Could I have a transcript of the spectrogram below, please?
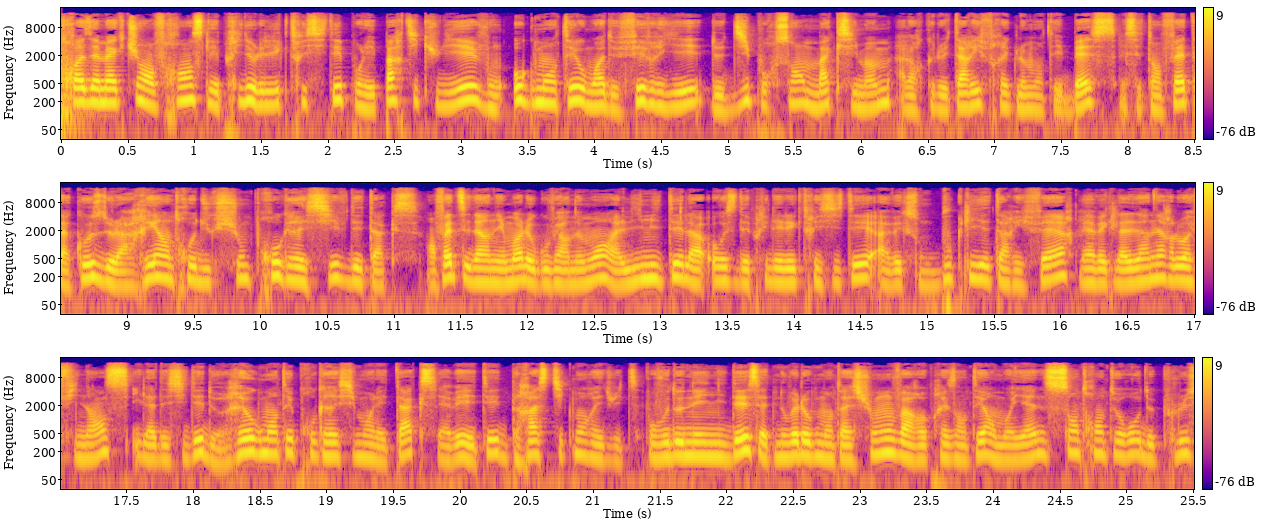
Troisième actu en France, les prix de l'électricité pour les particuliers vont augmenter au mois de février de 10% maximum, alors que le tarif réglementé baisse, mais c'est en fait à cause de la réintroduction progressive des taxes. En fait, ces derniers mois, le gouvernement a limité la hausse des prix de l'électricité avec son bouclier tarifaire, mais avec la dernière loi finance, il a décidé de réaugmenter progressivement les taxes et avait été drastiquement réduite. Pour vous donner une idée, cette nouvelle augmentation va représenter en moyenne 130 euros de plus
